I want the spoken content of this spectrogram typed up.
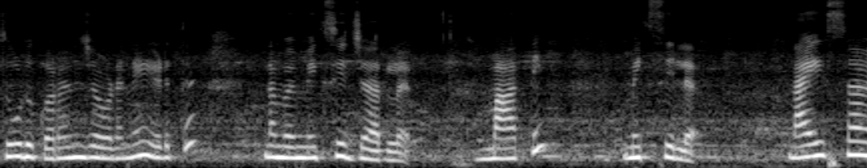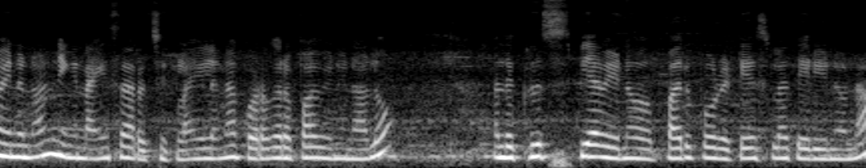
சூடு குறைஞ்ச உடனே எடுத்து நம்ம மிக்சி ஜாரில் மாற்றி மிக்சியில் நைஸாக வேணும்னாலும் நீங்கள் நைஸாக அரைச்சிக்கலாம். இல்லைன்னா குறகுறப்பாக வேணும்னாலும் அந்த கிறிஸ்பியாக வேணும் பருப்போட டேஸ்ட்லாம் தெரியணுன்னா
